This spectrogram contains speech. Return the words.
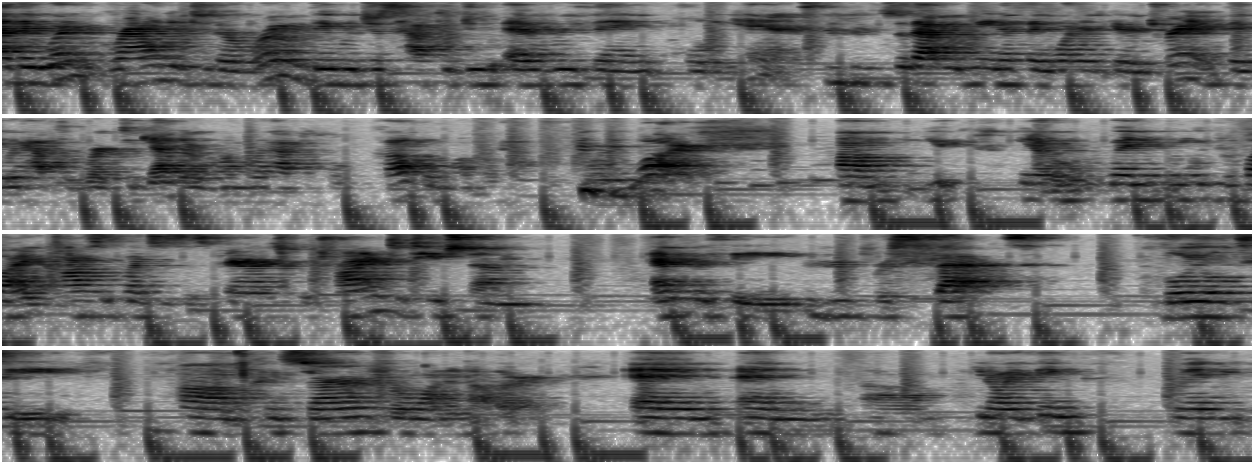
And they wouldn't ground into their room. They would just have to do everything holding hands. Mm-hmm. So that would mean if they wanted to get a drink, they would have to work together. One would have to hold the cup and one would have to pour the water. Um, you, you know, when, when we provide consequences as parents, we're trying to teach them empathy, mm-hmm. respect, loyalty, um, concern for one another. And, and um, you know, I think when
